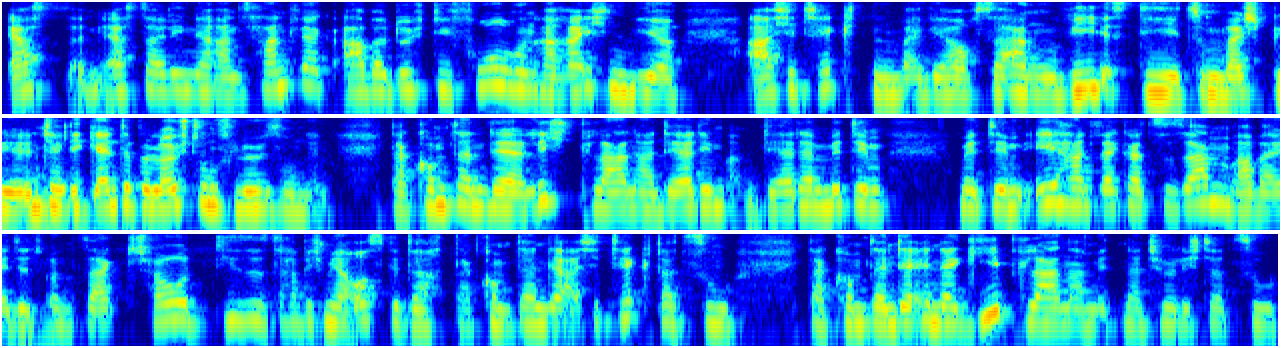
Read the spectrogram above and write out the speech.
erst in erster Linie ans Handwerk, aber durch die Foren erreichen wir Architekten, weil wir auch sagen, wie ist die zum Beispiel intelligente Beleuchtungslösungen. Da kommt dann der Lichtplaner, der, dem, der dann mit dem mit dem E-Handwerker zusammenarbeitet und sagt, schau, dieses habe ich mir ausgedacht. Da kommt dann der Architekt dazu, da kommt dann der Energieplaner mit natürlich dazu.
